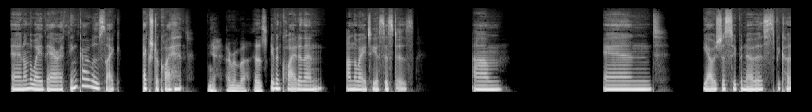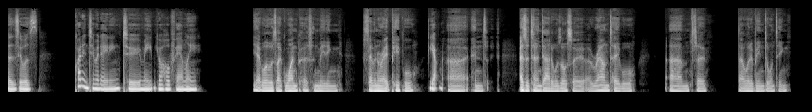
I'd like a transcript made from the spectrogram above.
And on the way there, I think I was like extra quiet, Yeah, I remember. It was even quieter than on the way to your sister's. Um, and yeah, I was just super nervous because it was quite intimidating to meet your whole family. Yeah, well, it was like one person meeting seven or eight people. Yeah. Uh, and as it turned out, it was also a round table. Um, so that would have been daunting.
